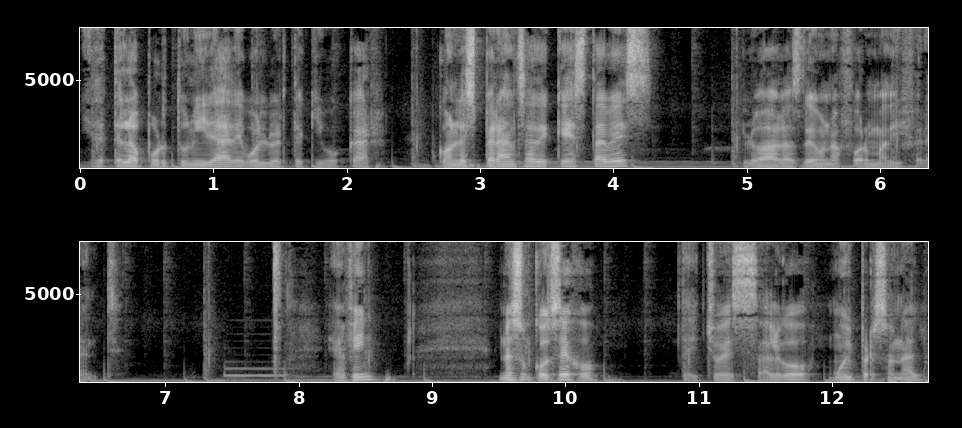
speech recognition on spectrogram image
y date la oportunidad de volverte a equivocar, con la esperanza de que esta vez lo hagas de una forma diferente. En fin, no es un consejo, de hecho es algo muy personal.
